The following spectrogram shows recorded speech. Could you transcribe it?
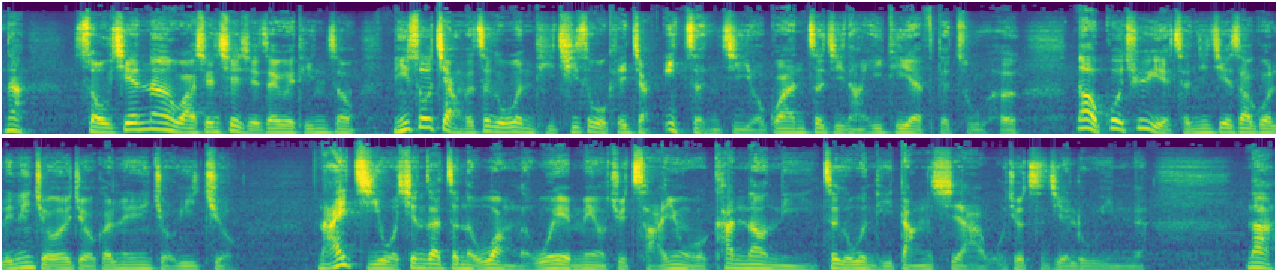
那首先呢，我要先谢谢这位听众，你所讲的这个问题，其实我可以讲一整集有关这几档 ETF 的组合。那我过去也曾经介绍过零零九二九跟零零九一九。哪一集？我现在真的忘了，我也没有去查，因为我看到你这个问题当下，我就直接录音了。那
